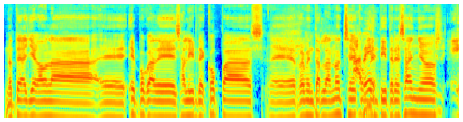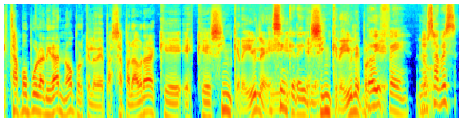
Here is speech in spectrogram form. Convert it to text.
¿No te ha llegado en la eh, época de salir de copas, eh, reventar la noche con 23 años? Esta popularidad no, porque lo de pasapalabra es que es, que es increíble. Es increíble. Es increíble. Porque Doy fe. No sabes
